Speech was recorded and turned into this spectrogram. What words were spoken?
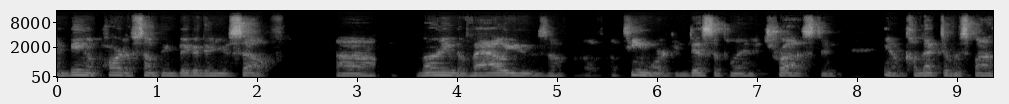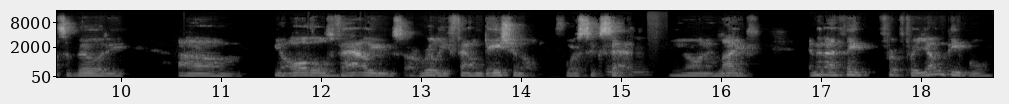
and being a part of something bigger than yourself, uh, learning the values of, of, of, teamwork and discipline and trust and, you know, collective responsibility. Um, you know all those values are really foundational for success mm-hmm. you know in life and then i think for, for young people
